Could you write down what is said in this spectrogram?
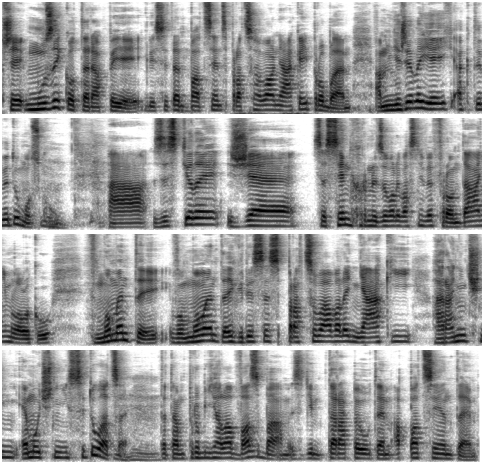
při muzikoterapii, kdy si ten pacient zpracoval nějaký problém a měřili jejich aktivitu mozku. A zjistili, že se synchronizovali vlastně ve frontálním lolku v, momenty, v momentech, kdy se zpracovávaly nějaký hraniční emoční situace. Hmm. Ta tam probíhala vazba mezi tím terapeutem a pacientem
